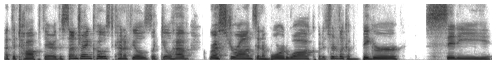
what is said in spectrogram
at the top there. The Sunshine Coast kind of feels like you'll have restaurants and a boardwalk, but it's sort of like a bigger city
